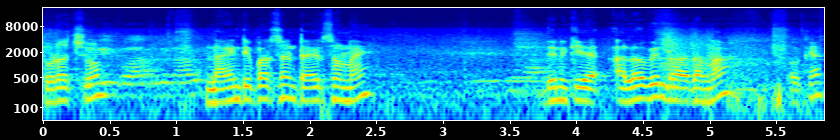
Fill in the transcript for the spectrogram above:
చూడొచ్చు. నైంటీ పర్సెంట్ టైర్స్ ఉన్నాయి. దీనికి అలోవిల్ రాదన్నా. ఓకే.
